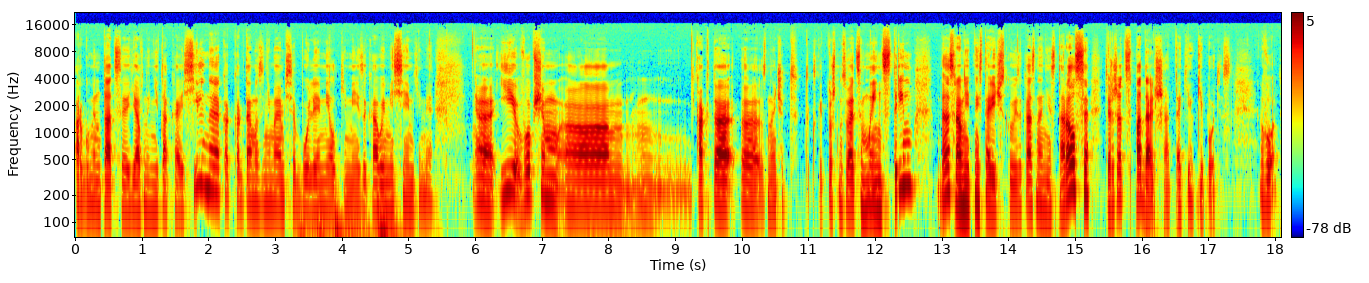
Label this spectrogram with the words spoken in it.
аргументация явно не такая сильная, как когда мы занимаемся более мелкими языковыми семьями. Э, и, в общем, эм, как-то, э, значит, так сказать, то, что называется мейнстрим, да, сравнительно исторического языкознания, старался держаться подальше от таких гипотез. Вот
